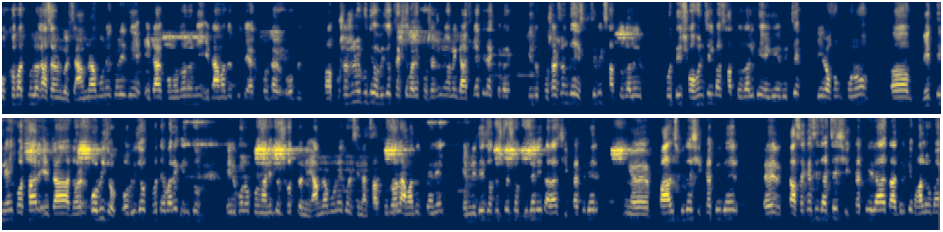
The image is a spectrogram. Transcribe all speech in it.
পক্ষপাতমূলক আচরণ করছে। আমরা মনে করি যে এটা কোনো ধরনের, এটা আমাদের প্রতি এক প্রকার বা প্রশাসনের প্রতি অভিযোগ থাকতে পারে, প্রশাসনে অনেক গাফিলাতি থাকতে পারে, কিন্তু প্রশাসন যে স্পেসিফিক ছাত্র দলের প্রতি সহনশীল বা ছাত্র দলকে এগিয়ে দিচ্ছে, এরকম কোনো ভিত্তি নেই কথার, এটা ধর অভিযোগ। অভিযোগ হতে পারে, কিন্তু এর কোনো প্রমাণিত সত্য নেই। আমরা মনে করছি না ছাত্র দল আমাদের প্যানেল এমনিতেই যথেষ্ট শক্তিশালী। তারা শিক্ষার্থীদের পালস বুঝে শিক্ষার্থীদের কাছাকাছি যাচ্ছে। শিক্ষার্থীরা তাদেরকে ভালোবা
